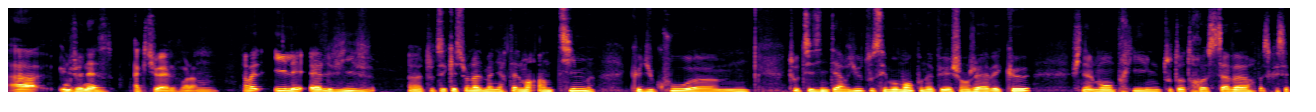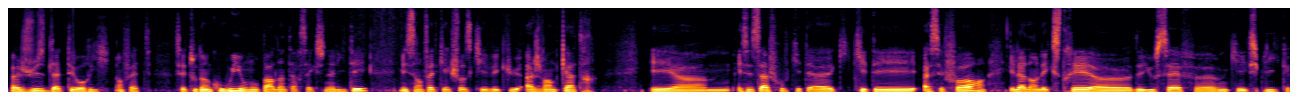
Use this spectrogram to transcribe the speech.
à une jeunesse actuelle, voilà. En fait, il et elle vivent toutes ces questions-là de manière tellement intime que du coup, toutes ces interviews, tous ces moments qu'on a pu échanger avec eux, finalement ont pris une toute autre saveur parce que c'est pas juste de la théorie en fait. C'est tout d'un coup, oui, on nous parle d'intersectionnalité, mais c'est en fait quelque chose qui est vécu H24 euh, et, c'est ça, je trouve, qui était, qui, était assez fort. Et là, dans l'extrait euh, de Youssef euh, qui explique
